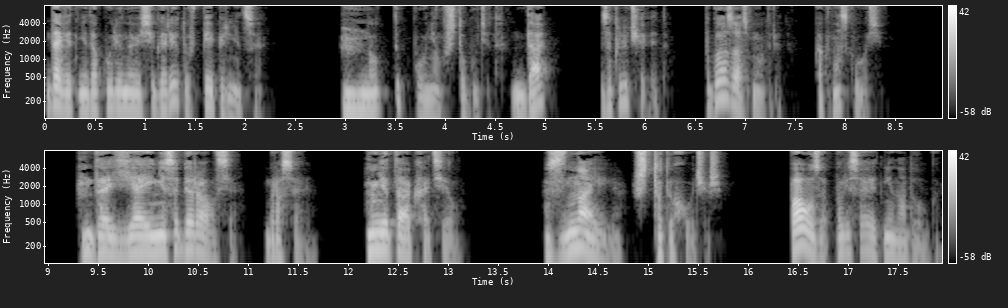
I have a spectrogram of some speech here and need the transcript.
давит недокуренную сигарету в пепельнице. Ну, ты понял, что будет, да?» Заключает. В глаза смотрит, как насквозь. «Да я и не собирался», — бросаю. «Не так хотел». «Знаю что ты хочешь». Пауза повисает ненадолго.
